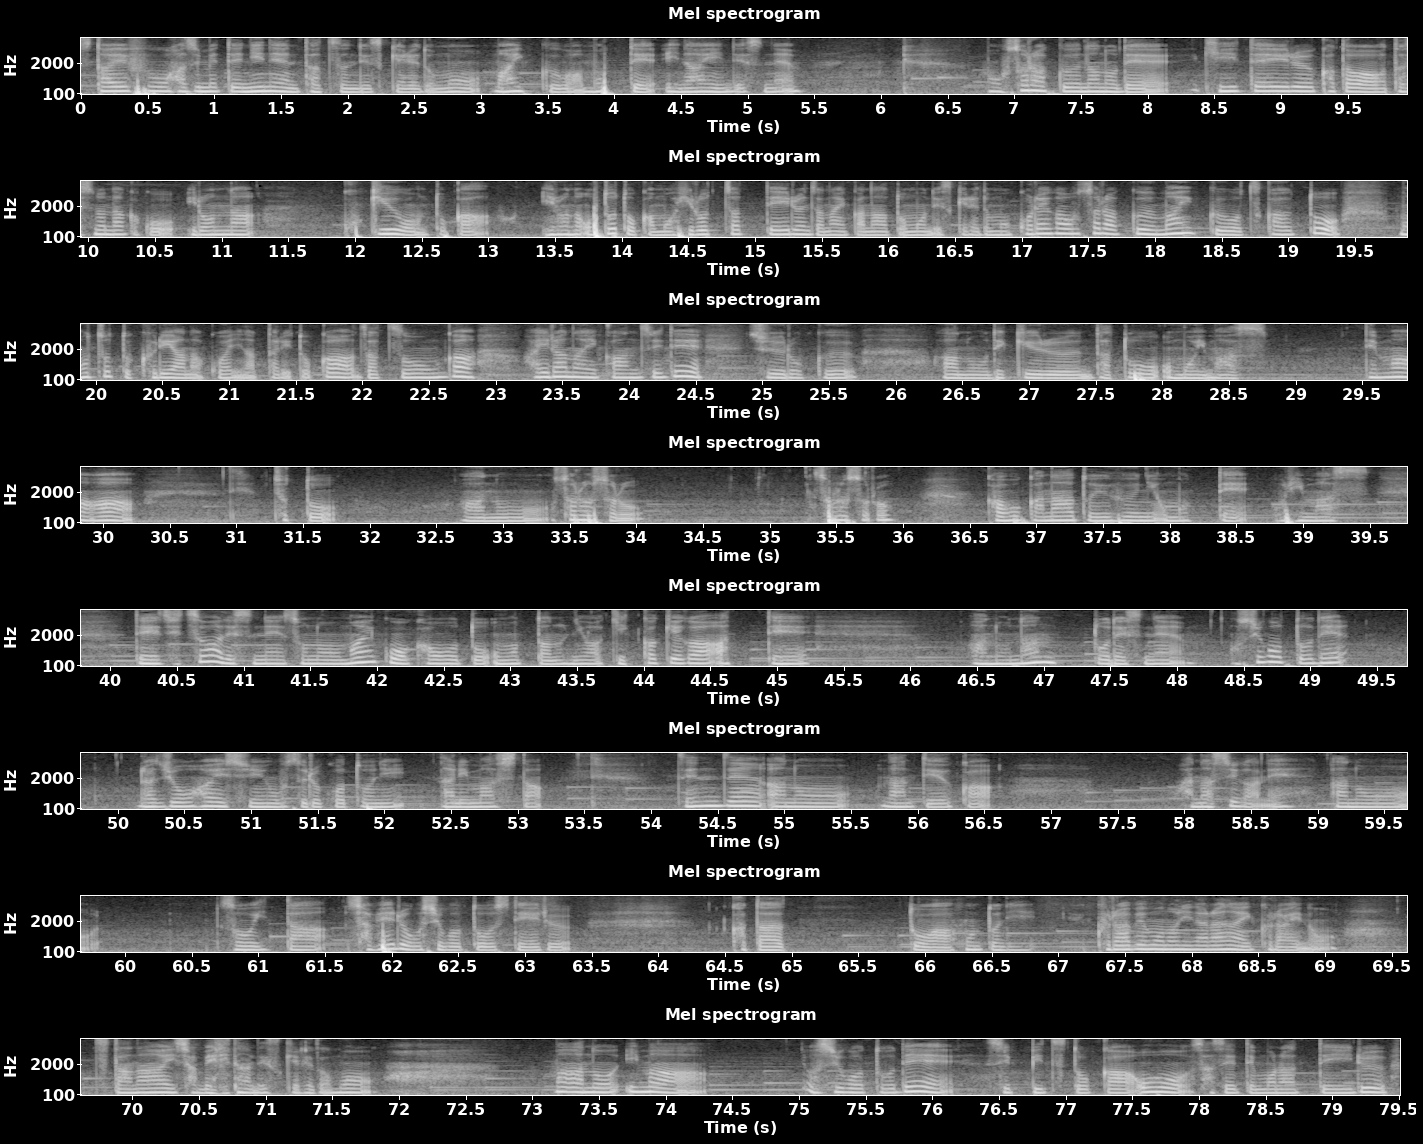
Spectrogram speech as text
スタイフを始めて2年経つんですけれどもマイクは持っていないんですねおそらくなので聞いている方は私のなんかこういろんな呼吸音とかいろんな音とかも拾っちゃっているんじゃないかなと思うんですけれどもこれがおそらくマイクを使うともうちょっとクリアな声になったりとか雑音が入らない感じで収録あのできるんだと思います。でまあちょっとあのそろそろそろそろ買おうかなというふうに思っております。で実はですねそのマイクを買おうと思ったのにはきっかけがあってあのなんとですねお仕事でラジオ配信をすることになりました。全然あの何て言うか話がねあのそういった喋るお仕事をしている方とは本当に比べ物にならないくらいの拙い喋りなんですけれどもまああの今お仕事で執筆とかをさせてもらっている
